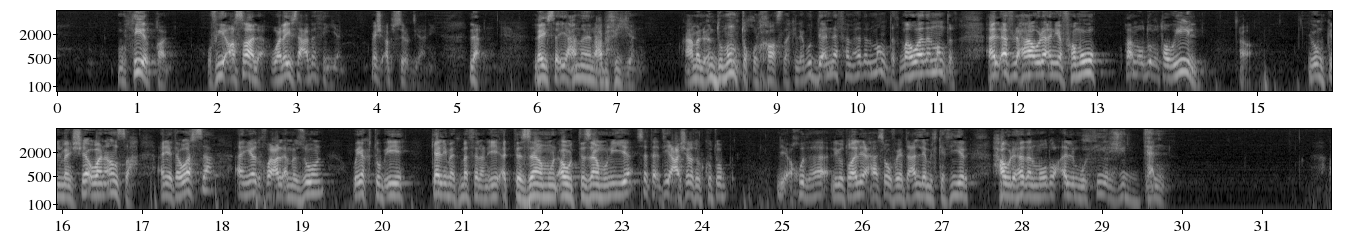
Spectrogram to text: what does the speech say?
مثير قال وفيه أصالة وليس عبثيا. مش أبسرد يعني. لا ليس أي عملا عبثيا. عمل عنده منطقه الخاص لكن لابد أن نفهم هذا المنطق. ما هو هذا المنطق؟ هل أفلح هؤلاء أن يفهموه؟ هذا الموضوع طويل. يمكن من شاء وأنا أنصح أن يتوسع أن يدخل على الأمازون ويكتب إيه كلمة مثلا إيه التزامن أو التزامنية. ستأتي عشرة الكتب ليأخذها ليطالعها سوف يتعلم الكثير حول هذا الموضوع المثير جدا.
